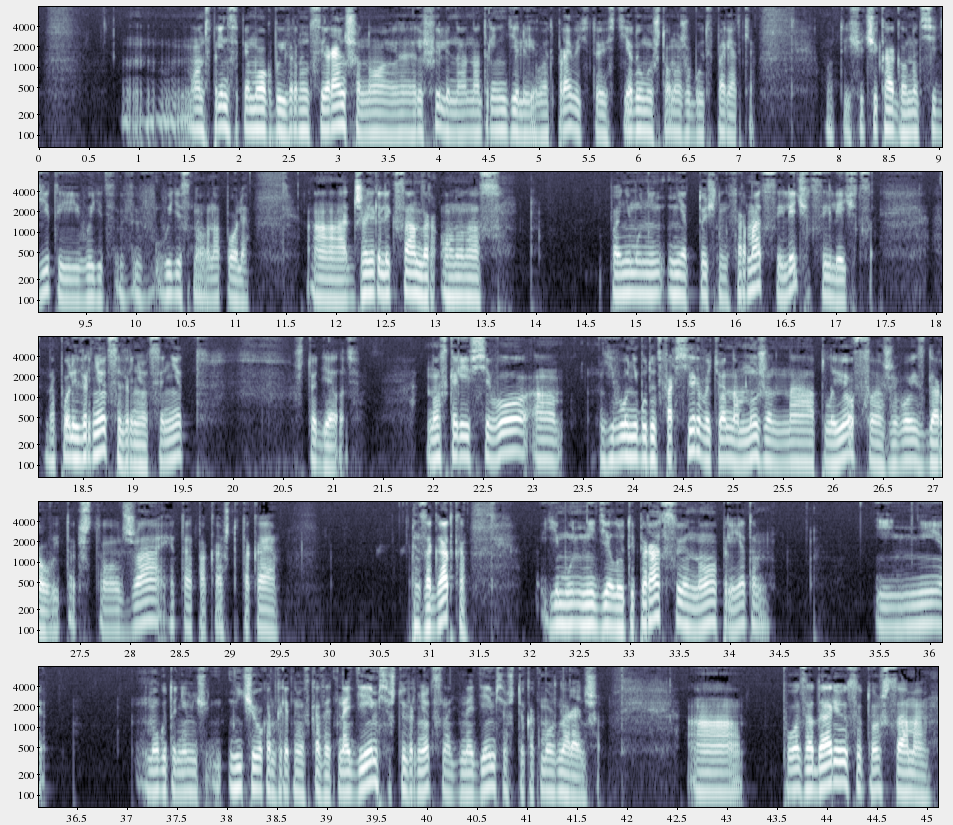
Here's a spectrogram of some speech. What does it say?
Он, в принципе, мог бы вернуться и раньше, но решили на, на три недели его отправить. То есть я думаю, что он уже будет в порядке. Вот еще Чикаго он отсидит и выйдет, выйдет снова на поле. А Джейр Александр, он у нас по нему не, нет точной информации, лечится и лечится. На поле вернется, вернется, нет, что делать. Но, скорее всего, а, его не будут форсировать, он нам нужен на плей-офф живой и здоровый. Так что Джа это пока что такая загадка. Ему не делают операцию, но при этом и не могут о нем ничего, ничего конкретного сказать. Надеемся, что вернется, надеемся, что как можно раньше. А, по Задариусу то же самое.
